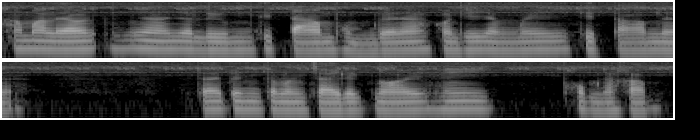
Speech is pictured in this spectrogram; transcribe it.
เข้ามาแล้วเนี่ยอย่าลืมติดตามผมด้วยนะ คนที่ยังไม่ติดตามเนี่ย ได้เป็นกำลังใจเล็กน้อยให้ผมนะครับ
